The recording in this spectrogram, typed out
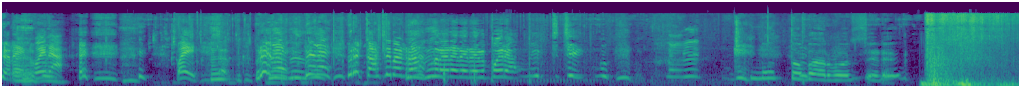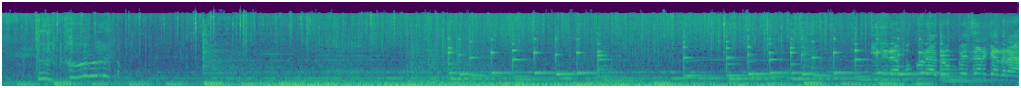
కరెక్ట్, పోయిరా. పోయి. కాస్ట్లీ బ్రాండ్ రా. రే, రే, రే, రే, పోయిరా. చి, చి. మొత్తం పంపేశాను కదరా.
